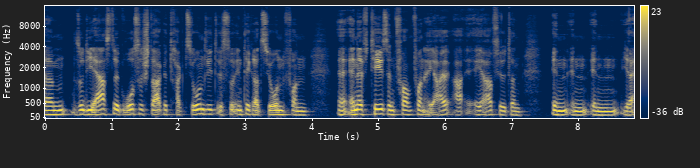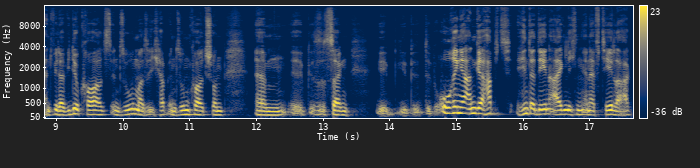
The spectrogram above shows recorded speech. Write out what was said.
ähm, so die erste große, starke Traktion sieht, ist so Integration von äh, NFTs in Form von AR-Filtern in, in, in ja, entweder Videocalls in Zoom, also ich habe in Zoom-Calls schon ähm, äh, sozusagen Ohrringe angehabt, hinter denen eigentlich ein NFT lag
